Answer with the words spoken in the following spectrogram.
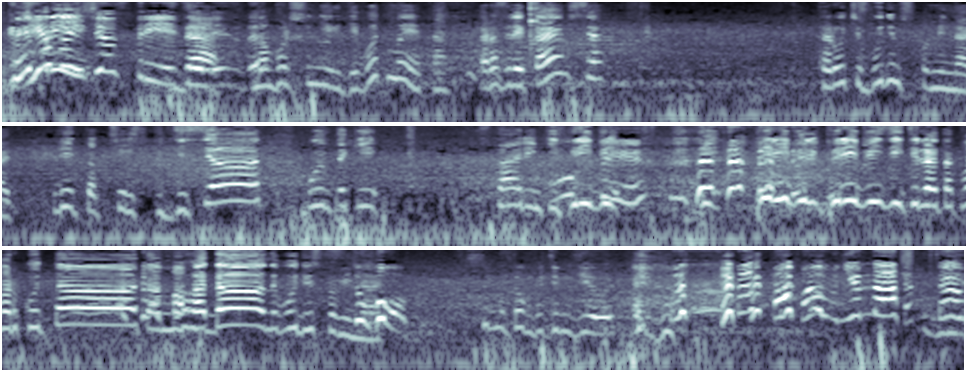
Где мы еще встретились? да? нам больше негде. Вот мы это, развлекаемся. Короче, будем вспоминать. Лет как через 50, будем такие старенькие, переби- ты! переби- перебезителя, так Воркута, там Магадан, и будем вспоминать. Стоп! Что мы там будем делать? Не надо, там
